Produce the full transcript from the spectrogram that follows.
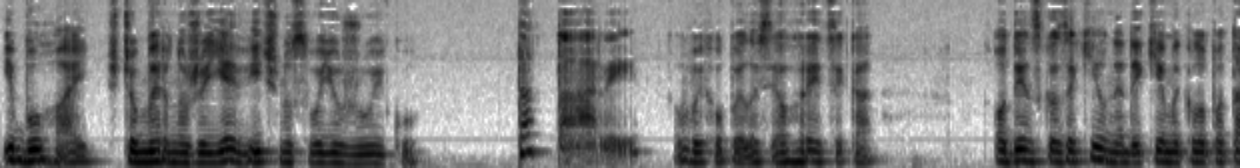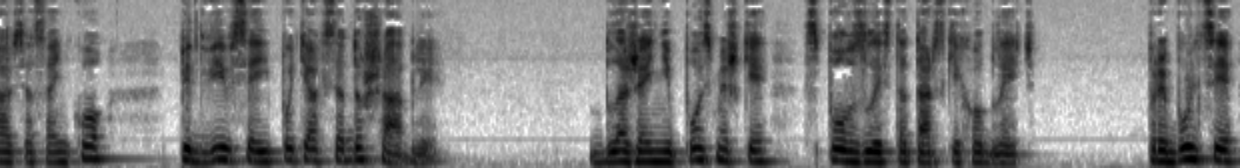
і бугай, що мирно жує вічну свою жуйку. Татари. вихопилося Грицика. Один з козаків, над якими клопотався Санько, підвівся і потягся до шаблі. Блаженні посмішки сповзли з татарських облич. Прибульці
